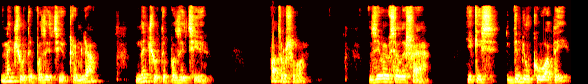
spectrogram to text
не чути позицію Кремля, не чути позиції Патрушева. З'явився лише якийсь дебілкуватий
